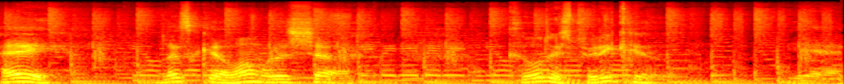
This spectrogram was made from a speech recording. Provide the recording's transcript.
Hey, let's go on with the show. Cool is pretty cool. Yeah.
